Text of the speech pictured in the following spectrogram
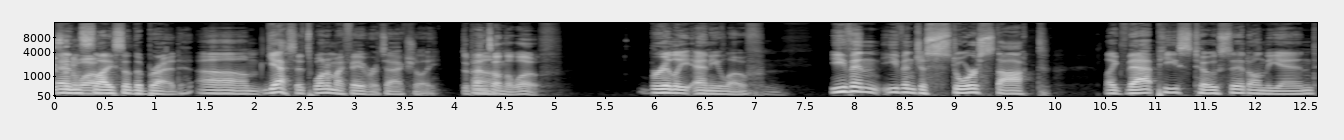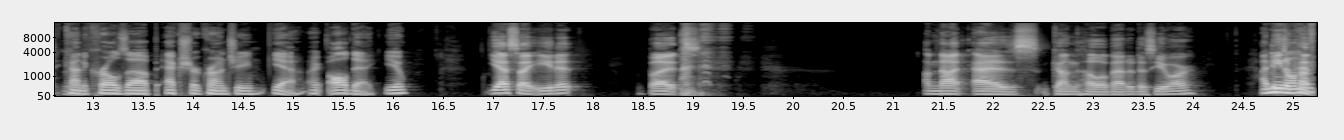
these in a end slice of the bread? Um, yes, it's one of my favorites actually. Depends um, on the loaf. Really, any loaf. Even even just store stocked, like that piece toasted on the end, Mm. kind of curls up, extra crunchy. Yeah, I, all day. You? Yes, I eat it, but I'm not as gung ho about it as you are. I mean, on a on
